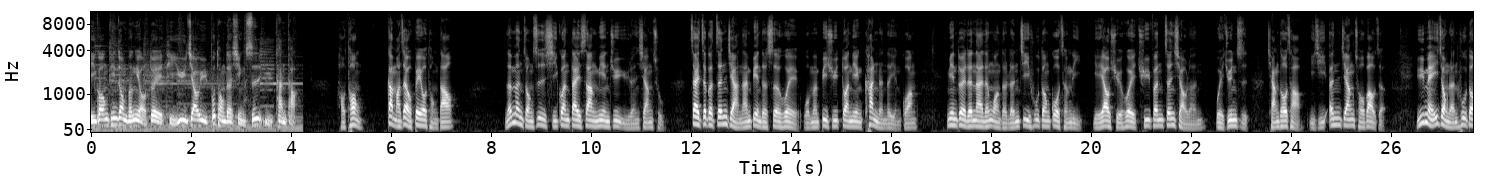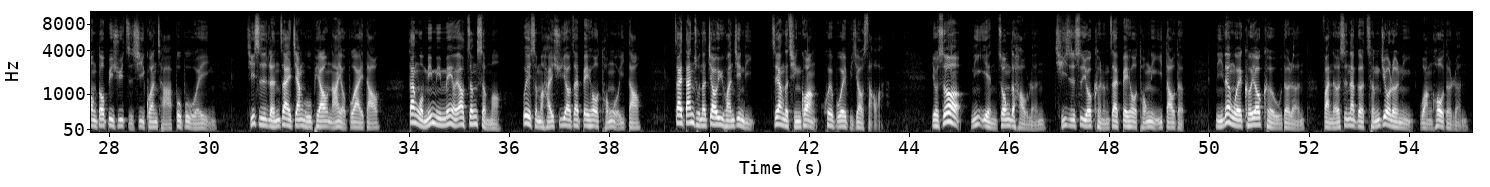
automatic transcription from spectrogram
提供听众朋友对体育教育不同的醒思与探讨。好痛，干嘛在我背后捅刀？人们总是习惯戴上面具与人相处，在这个真假难辨的社会，我们必须锻炼看人的眼光。面对人来人往的人际互动过程里，也要学会区分真小人、伪君子、墙头草以及恩将仇报者。与每一种人互动，都必须仔细观察，步步为营。其实人在江湖飘，哪有不挨刀？但我明明没有要争什么，为什么还需要在背后捅我一刀？在单纯的教育环境里，这样的情况会不会比较少啊？有时候，你眼中的好人，其实是有可能在背后捅你一刀的。你认为可有可无的人，反而是那个成就了你往后的人。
